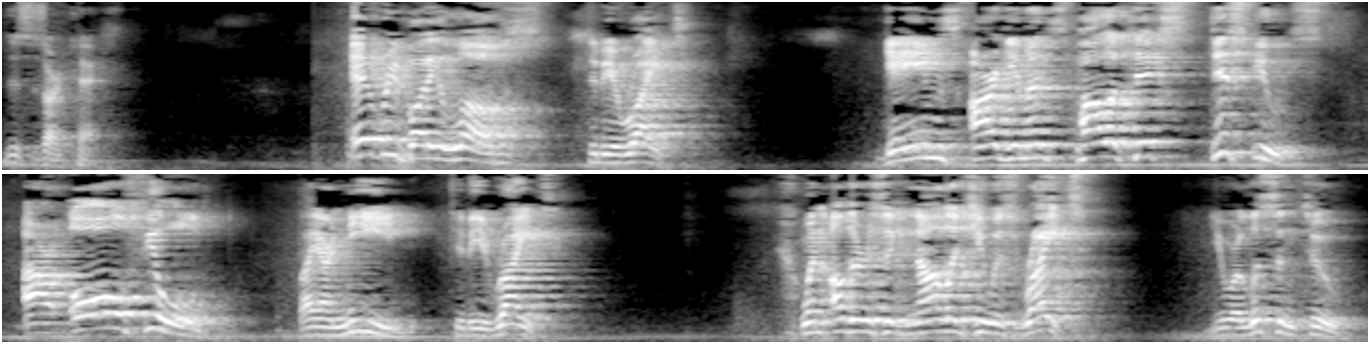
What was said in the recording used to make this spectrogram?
This is our text. Everybody loves to be right. Games, arguments, politics, disputes are all fueled by our need to be right. When others acknowledge you as right, you are listened to.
